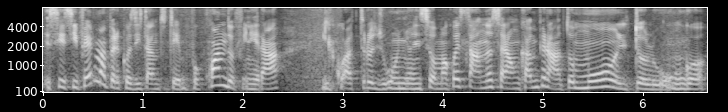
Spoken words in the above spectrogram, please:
se si ferma per così tanto tempo, quando finirà? Il 4 giugno. Insomma, quest'anno sarà un campionato molto lungo,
